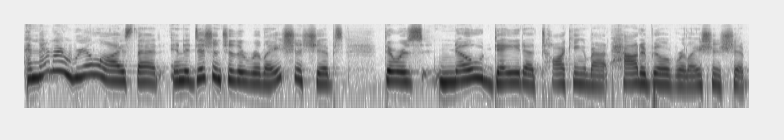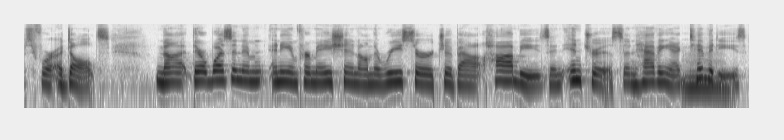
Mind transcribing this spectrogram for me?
And then I realized that in addition to the relationships, there was no data talking about how to build relationships for adults not there wasn't any information on the research about hobbies and interests and having activities. Mm.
